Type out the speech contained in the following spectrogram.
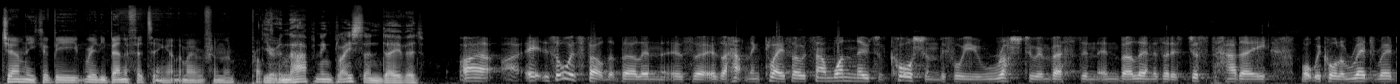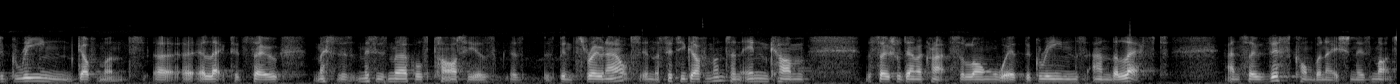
Germany could be really benefiting at the moment from the property. You're in the happening place then, David. It's always felt that Berlin is a, is a happening place. I would sound one note of caution before you rush to invest in, in Berlin is that it's just had a what we call a red, red, green government uh, elected. So Mrs. Mrs. Merkel's party has, has, has been thrown out in the city government, and in come the Social Democrats along with the Greens and the left. And so this combination is much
